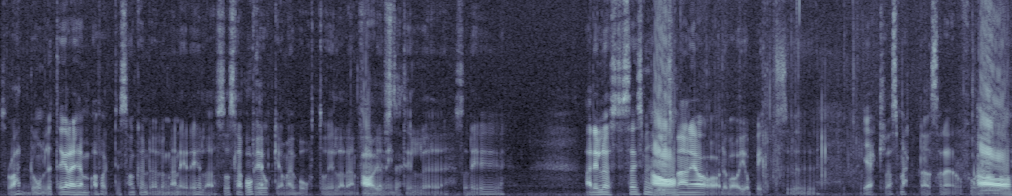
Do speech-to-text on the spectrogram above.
Så då hade hon lite grejer hemma faktiskt som kunde lugna ner det hela. Så slapp Okej. vi åka med båt och hela den Ja, färden just in till. eh, Så det, ja, det löste sig smidigt Ja. men ja, det var jobbigt. Eh, Jäkla smärta sådär. att få det. Ja.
